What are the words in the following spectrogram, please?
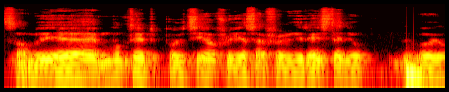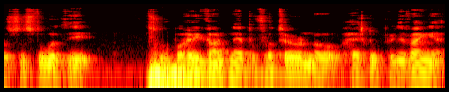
som vi eh, monterte på utsida av flyet. Selvfølgelig reiste de opp. Det var jo så stor at de sto på høykant ned på flottøren og helt opp under vengen.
